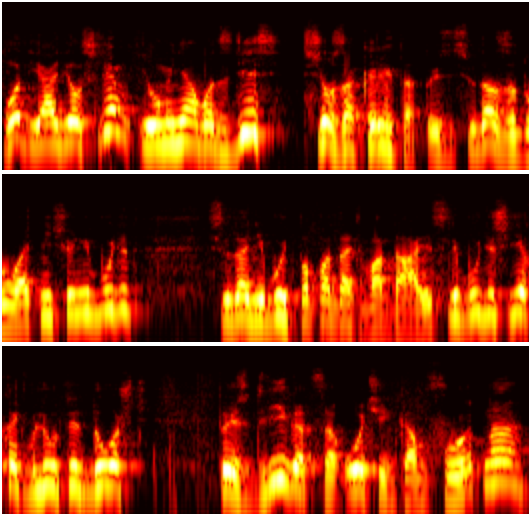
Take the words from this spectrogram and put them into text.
Вот я одел шлем, и у меня вот здесь все закрыто. То есть сюда задувать ничего не будет. Сюда не будет попадать вода, если будешь ехать в лютый дождь. То есть двигаться очень комфортно,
